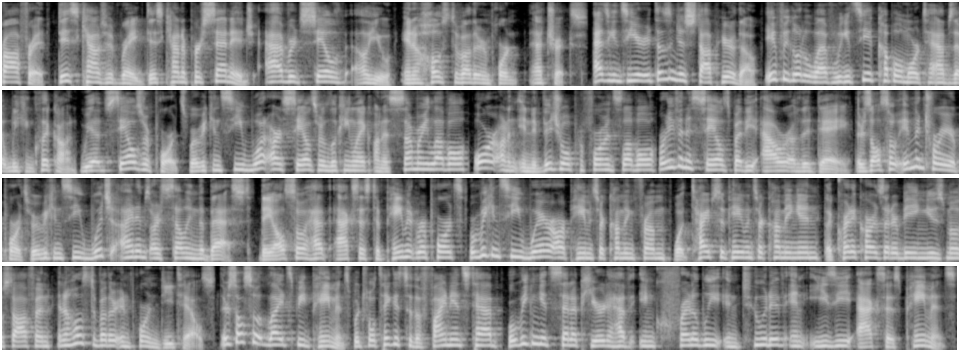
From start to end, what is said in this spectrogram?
profit, discounted rate, discounted percentage, average sale value, and a host of other important metrics. As you can see here, it doesn't just stop here though. If we go to the left, we can see a couple more tabs that we can click on. We have sales reports where we can see what our sales are looking like on a summary level or on an individual performance level or even a sales by the hour of the day. There's also inventory reports where we can see which items are selling the best. They also have access to payment reports where we can see where our payments are coming from, what types of payments are coming in, the credit cards that are being used most often, and a host of other important details. There's also Lightspeed Payments, which will take us to the Finance tab where we can get set up here to have incredibly intuitive and easy access payments.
